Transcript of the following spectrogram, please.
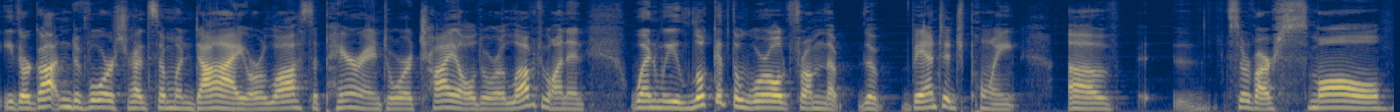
either gotten divorced or had someone die or lost a parent or a child or a loved one. And when we look at the world from the, the vantage point of sort of our small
